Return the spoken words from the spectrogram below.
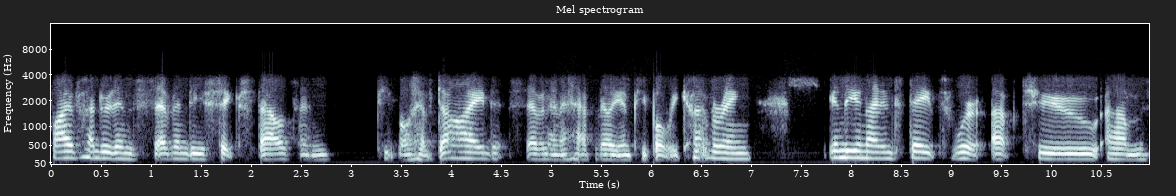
576,000 people have died, seven and a half million people recovering. In the United States, we're up to um,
